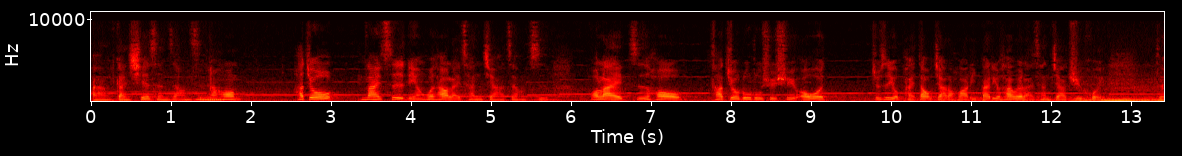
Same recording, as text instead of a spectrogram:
啊感谢神这样子，嗯、然后他就那一次联会他有来参加这样子，后来之后他就陆陆续续偶尔就是有排到假的话，礼拜六他会来参加聚会，对。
